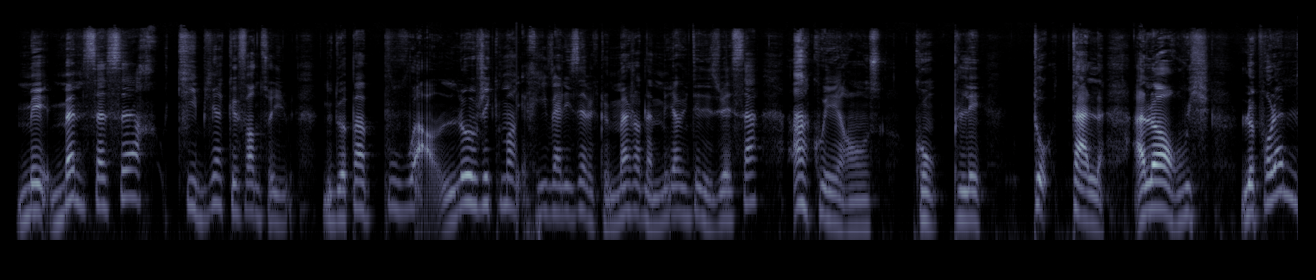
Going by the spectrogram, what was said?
Mais même sa sœur qui, bien que fort ne doit pas pouvoir logiquement rivaliser avec le major de la meilleure unité des USA, incohérence complète, totale. Alors oui, le problème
